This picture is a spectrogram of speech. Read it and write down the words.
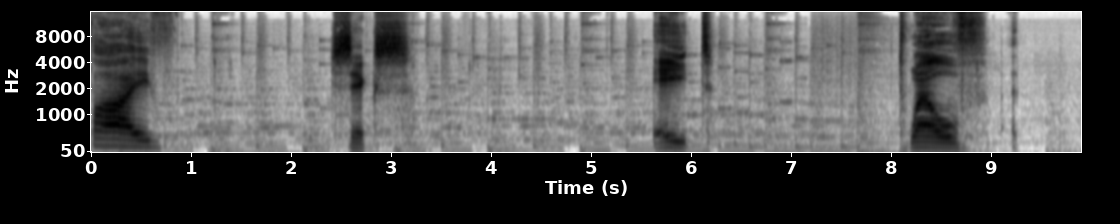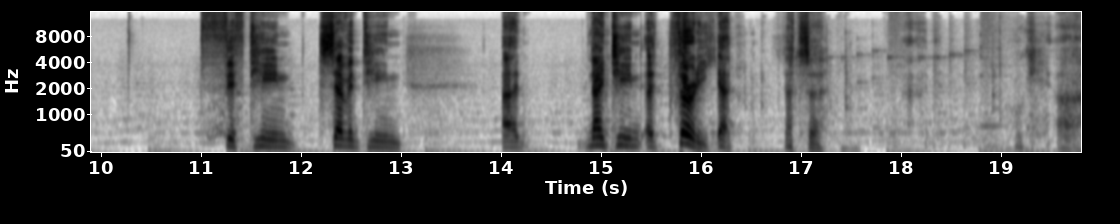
five, six, eight, twelve, fifteen, seventeen, uh, nineteen, uh, thirty. Yeah, that's uh. Okay, uh.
